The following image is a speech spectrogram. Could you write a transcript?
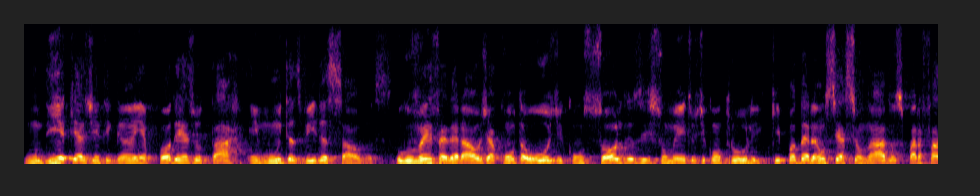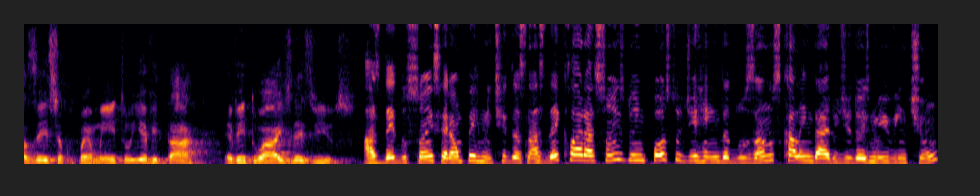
um dia que a gente ganha pode resultar em muitas vidas salvas. O governo federal já conta hoje com sólidos instrumentos de controle que poderão ser acionados para fazer esse acompanhamento e evitar eventuais desvios. As deduções serão permitidas nas declarações do imposto de renda dos anos calendário de 2021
